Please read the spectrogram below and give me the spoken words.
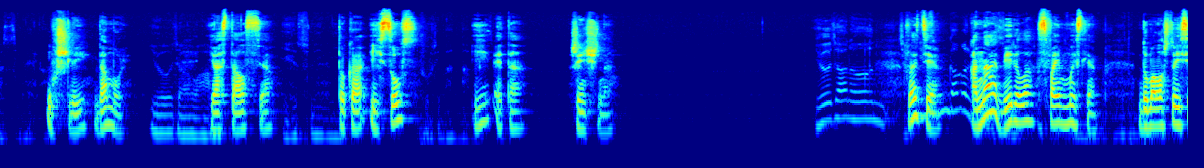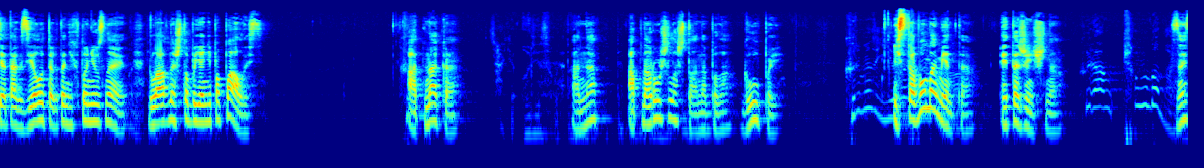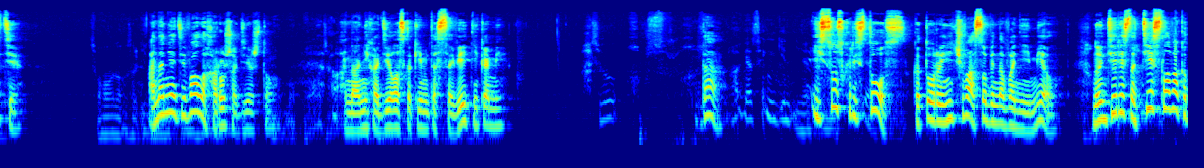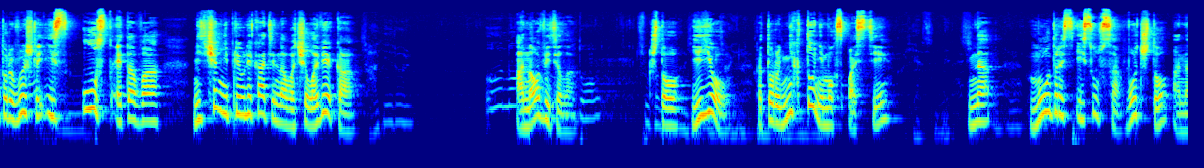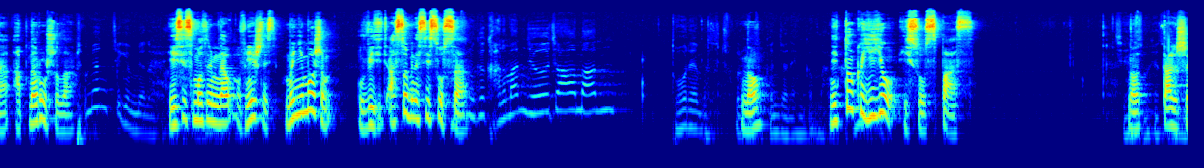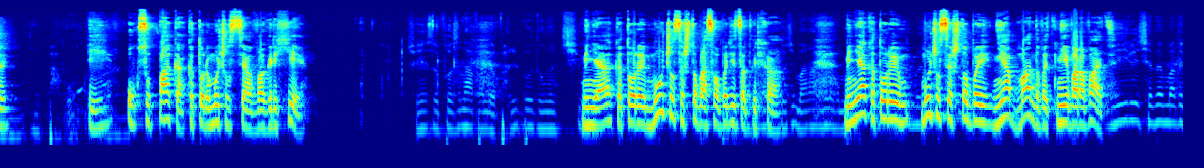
ушли домой. И остался только Иисус и эта женщина. Знаете, она верила своим мыслям. Думала, что если я так сделаю, тогда никто не узнает. Главное, чтобы я не попалась. Однако, она обнаружила, что она была глупой. И с того момента эта женщина, знаете, она не одевала хорошую одежду, она не ходила с какими-то советниками. Да, Иисус Христос, который ничего особенного не имел. Но интересно, те слова, которые вышли из уст этого ничем не привлекательного человека, она увидела, что ее, которую никто не мог спасти, на мудрость Иисуса. Вот что она обнаружила. Если смотрим на внешность, мы не можем увидеть особенность Иисуса. Но не только ее Иисус спас, но также и Уксупака, который мучился во грехе. Меня, который мучился, чтобы освободиться от греха. Меня, который мучился, чтобы не обманывать, не воровать.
